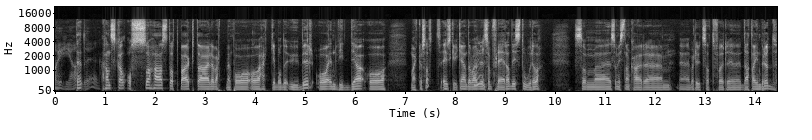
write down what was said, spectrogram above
Oi, ja, det, det han skal også ha stått bak, da, eller vært med på å hacke både Uber og Nvidia og Microsoft. Jeg husker ikke, det var liksom flere av de store da, som, eh, som visstnok har eh, eh, vært utsatt for datainnbrudd.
